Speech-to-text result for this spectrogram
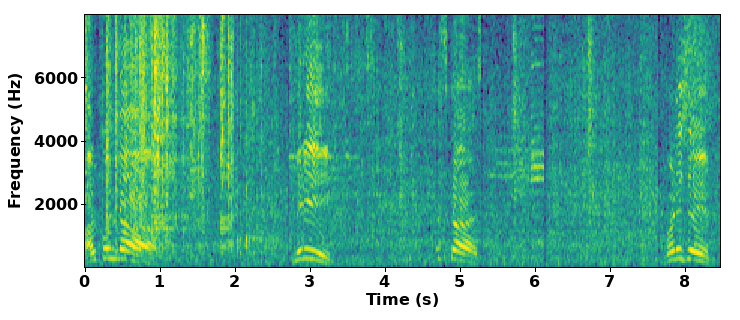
हळकुंड मिरी. खसखस. बडीशेप.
